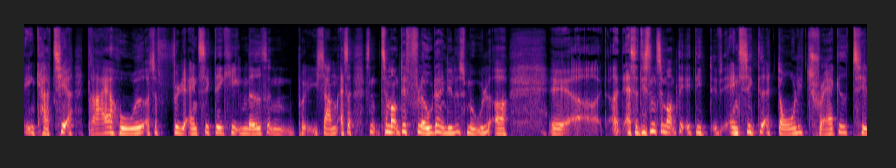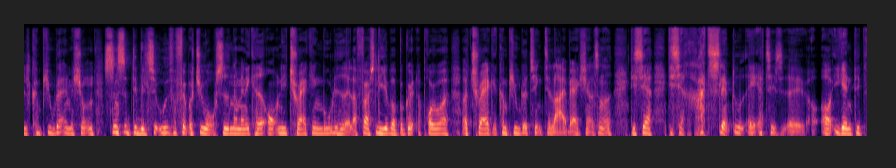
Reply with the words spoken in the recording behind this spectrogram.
en karakter drejer hovedet, og så følger ansigtet ikke helt med sådan på, i samme, altså sådan, som om det floater en lille smule, og, øh, og, og altså det er sådan som om det, det, ansigtet er dårligt tracket til computeranimationen, sådan som det ville se ud for 25 år siden, når man ikke havde ordentlige tracking muligheder, eller først lige var begyndt at prøve at, at tracke computerting til live action, eller sådan noget. Det ser, det ser ret slemt ud af og til, øh, og igen, det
